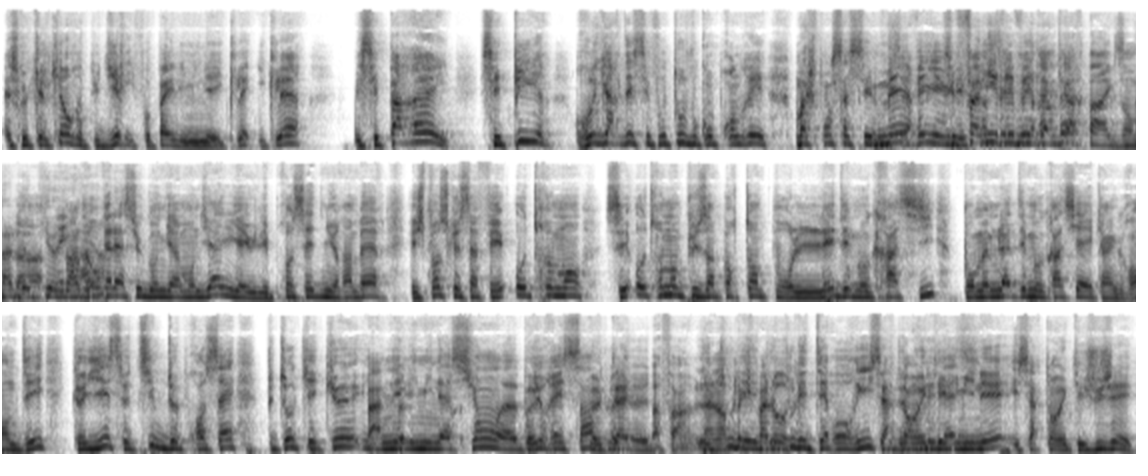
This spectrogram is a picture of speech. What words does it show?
Est-ce que quelqu'un aurait pu dire il faut pas éliminer Hitler mais c'est pareil, c'est pire. Regardez ces photos, vous comprendrez. Moi, je pense à ces mères, savez, il y a eu ces les familles procès de rêvées de la par exemple. Pardon. pardon. Après la Seconde Guerre mondiale, il y a eu les procès de Nuremberg. Et je pense que ça fait autrement, c'est autrement plus important pour les démocraties, pour même la démocratie avec un grand D, qu'il y ait ce type de procès plutôt qu'il n'y ait que Bah, une peut- élimination pure et simple Peut-être, de, bah, enfin, l'un tous n'empêche les, pas de tous l'autre. les terroristes. Certains ont été éliminés et certains ont été jugés.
